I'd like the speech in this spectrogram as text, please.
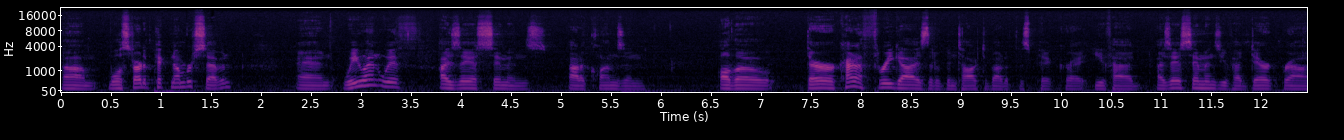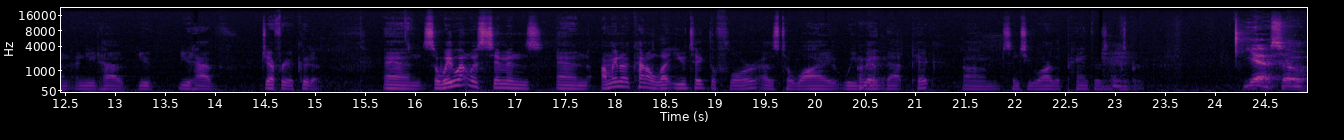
Um, we'll start at pick number seven, and we went with Isaiah Simmons out of Clemson. Although there are kind of three guys that have been talked about at this pick, right? You've had Isaiah Simmons, you've had Derrick Brown, and you'd have you you'd have Jeffrey Okudah. And so we went with Simmons, and I'm gonna kind of let you take the floor as to why we Okay. made that pick, um, since you are the Panthers Mhm. expert. Yeah, so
